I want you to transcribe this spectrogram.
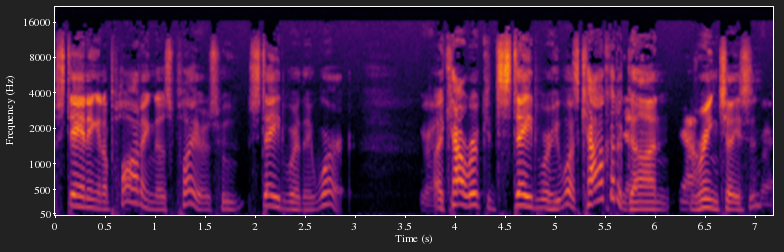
standing and applauding those players who stayed where they were. Right. Like Cal Ripken stayed where he was. Cal could have yeah. gone yeah. ring chasing. Right.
